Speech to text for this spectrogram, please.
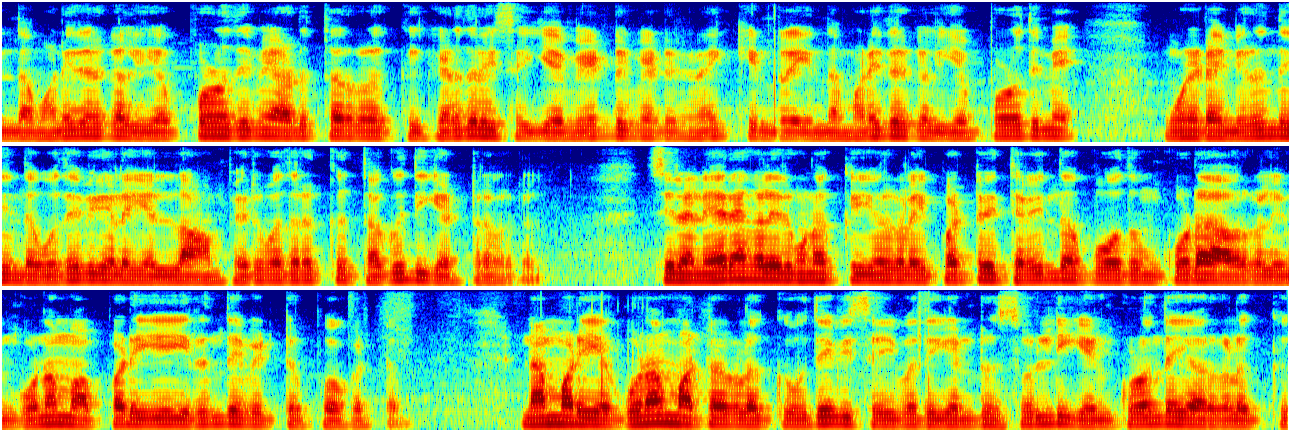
இந்த மனிதர்கள் எப்பொழுதுமே அடுத்தவர்களுக்கு கெடுதலை செய்ய வேண்டும் என்று நினைக்கின்ற இந்த மனிதர்கள் எப்பொழுதுமே உன்னிடமிருந்து இந்த உதவிகளை எல்லாம் பெறுவதற்கு தகுதியற்றவர்கள். சில நேரங்களில் உனக்கு இவர்களை பற்றி தெரிந்த போதும் கூட அவர்களின் குணம் அப்படியே இருந்துவிட்டு போகட்டும். நம்முடைய குணம் மற்றவர்களுக்கு உதவி செய்வது என்று சொல்லி என் குழந்தை அவர்களுக்கு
